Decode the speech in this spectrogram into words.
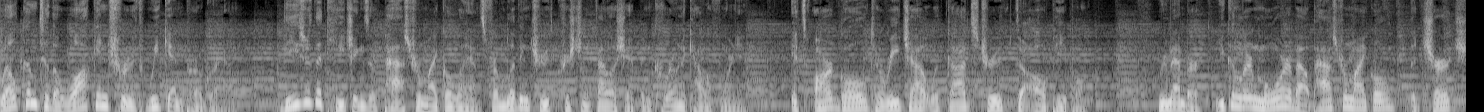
Welcome to the Walk in Truth weekend program. These are the teachings of Pastor Michael Lance from Living Truth Christian Fellowship in Corona, California. It's our goal to reach out with God's truth to all people. Remember, you can learn more about Pastor Michael, the church,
